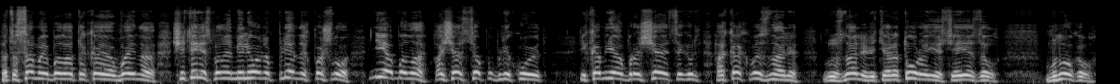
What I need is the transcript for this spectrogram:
Это самая была такая война. 4,5 миллиона пленных пошло. Не было, а сейчас все публикуют. И ко мне обращаются и говорят, а как вы знали? Ну, знали, литература есть. Я ездил много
